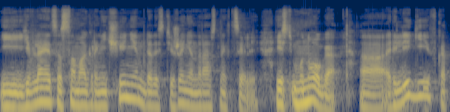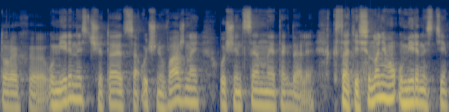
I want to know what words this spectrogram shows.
и является самоограничением для достижения нравственных целей. Есть много а, религий, в которых э, умеренность считается очень важной, очень ценной и так далее. Кстати, синонимом умеренности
